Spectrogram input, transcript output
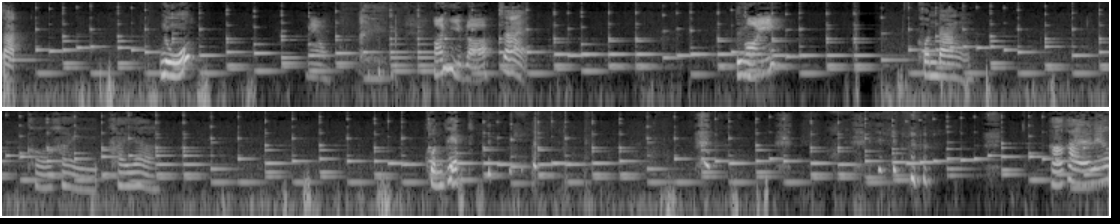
สัตว์ หนู แมวหอยหีบเหรอ ใช่ตึงหอย คนดัง ขอไข่ใครอะคนเพชร ขอไข่เร็ว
